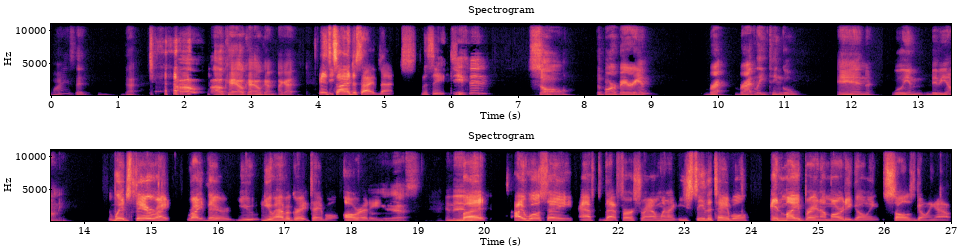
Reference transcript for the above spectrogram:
why is it that? Oh, okay, okay, okay. I got It. It's side to side. That's the seat. Ethan, Saul, the Barbarian, Bra- Bradley Tingle, and William Bibbiani. which they're right right there you you have a great table already Yes, and then but i will say after that first round when I, you see the table in my brain i'm already going saul's going out.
